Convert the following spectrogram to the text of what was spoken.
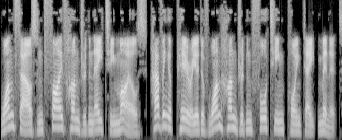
1,580 miles miles having a period of 114.8 minutes.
